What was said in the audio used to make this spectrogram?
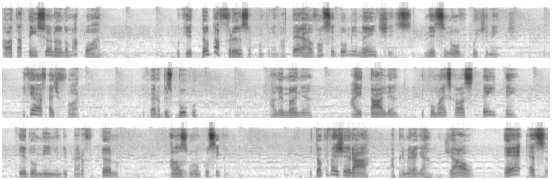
ela está tensionando uma corda. Porque tanto a França quanto a Inglaterra vão ser dominantes nesse novo continente. E quem vai ficar de fora? Império Habsburgo, a Alemanha, a Itália, e por mais que elas tentem ter domínio do Império Africano, elas não vão conseguir. Então o que vai gerar a Primeira Guerra Mundial é essa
